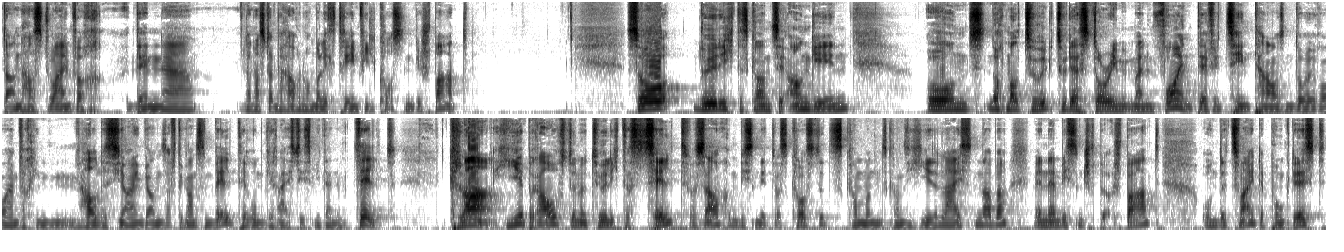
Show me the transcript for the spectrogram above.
dann hast du einfach den, äh, dann hast du einfach auch nochmal extrem viel Kosten gespart. So würde ich das Ganze angehen. Und nochmal zurück zu der Story mit meinem Freund, der für 10.000 Euro einfach ein halbes Jahr ganz, auf der ganzen Welt herumgereist ist mit einem Zelt. Klar, hier brauchst du natürlich das Zelt, was auch ein bisschen etwas kostet. Das kann, man, das kann sich jeder leisten, aber wenn er ein bisschen spart. Und der zweite Punkt ist,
